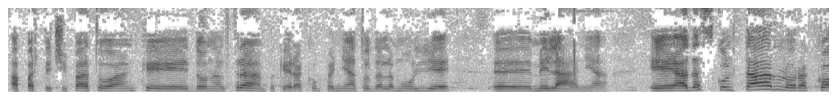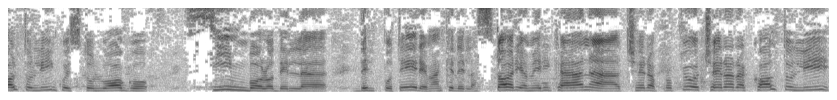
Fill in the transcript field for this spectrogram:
ha partecipato anche Donald Trump che era accompagnato dalla moglie eh, Melania e ad ascoltarlo raccolto lì in questo luogo simbolo del, del, potere, ma anche della storia americana, c'era proprio c'era raccolto lì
